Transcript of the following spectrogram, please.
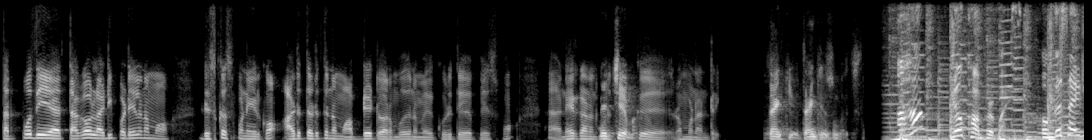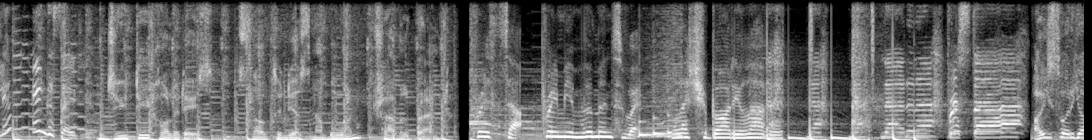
தற்போதைய தகவல் அடிப்படையில் நம்ம டிஸ்கஸ் பண்ணியிருக்கோம். அடுத்தடுத்து நம்ம அப்டேட் வரும்போது நம்ம இது குறித்து பேசுவோம். நேர்காணல் நிச்சயமா. கொடுத்ததுக்கு ரொம்ப நன்றி. Thank you thank you so much ஆஹா நோ காம்ப்ரமைஸ் உங்க சைட்லயும் எங்க சைட்லயும் GT Holidays, South India's number one travel brand. Presta Premium Women's Wear. Let your body love it. ஐஸ்வர்யா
